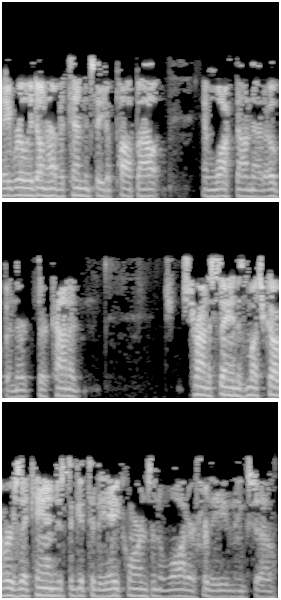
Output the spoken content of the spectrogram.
they really don't have a tendency to pop out and walk down that open. They're they're kind of trying to stay in as much cover as they can just to get to the acorns and the water for the evening. So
